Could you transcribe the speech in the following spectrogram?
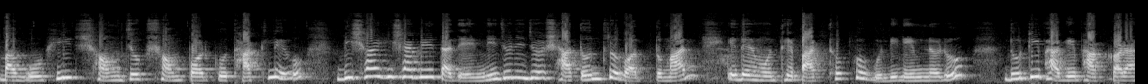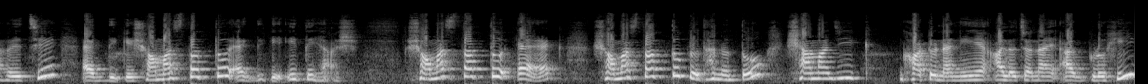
বা গভীর সংযোগ সম্পর্ক থাকলেও বিষয় হিসাবে তাদের নিজ নিজ স্বাতন্ত্র বর্তমান। এদের মধ্যে পার্থক্যগুলি নিম্নরূপ। দুটি ভাগে ভাগ করা হয়েছে, একদিকে সমাজতত্ত্ব, একদিকে ইতিহাস। সমাজতত্ত্ব এক, সমাজতত্ত্ব প্রধানত সামাজিক ঘটনা নিয়ে আলোচনায় আগ্রহী,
